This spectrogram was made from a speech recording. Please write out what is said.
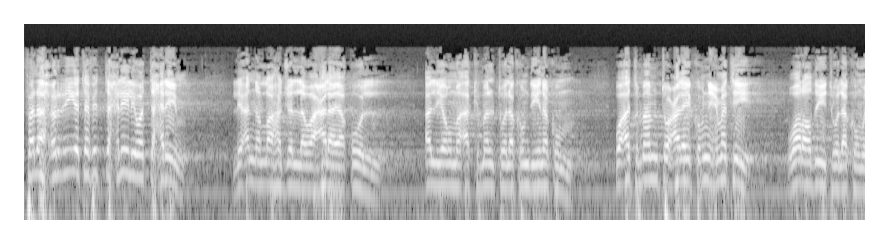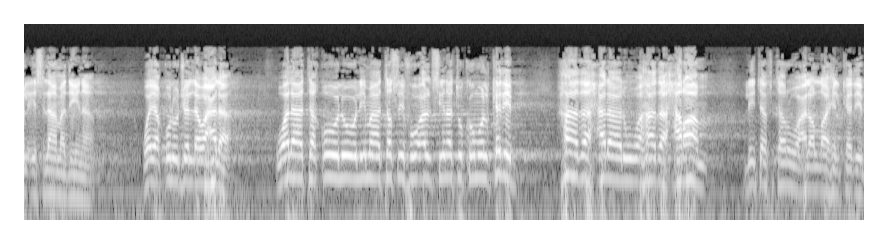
فلا حرية في التحليل والتحريم لأن الله جل وعلا يقول اليوم أكملت لكم دينكم وأتممت عليكم نعمتي ورضيت لكم الإسلام دينا. ويقول جل وعلا ولا تقولوا لما تصف ألسنتكم الكذب هذا حلال وهذا حرام لتفتروا على الله الكذب.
